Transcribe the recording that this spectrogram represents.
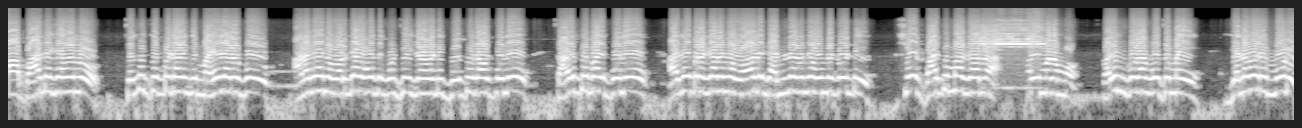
ఆ పాఠశాలలో చదువు చెప్పడానికి మహిళలకు అనగైన వర్గాల కోసం కృషి చేసినటువంటి జ్యోతిరావు పూలే సావిత్రిబాయి పూలే అదే ప్రకారంగా వాళ్ళకి అనుగుణంగా ఉన్నటువంటి షేక్ ఫాతిమా గారు అది మనము స్మరించుకోవడం కోసమై జనవరి మూడు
